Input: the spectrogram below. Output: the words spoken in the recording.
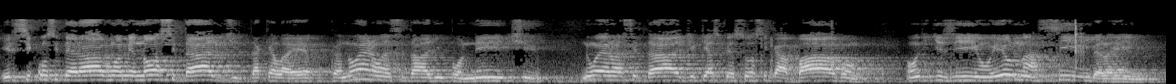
Ele se considerava a menor cidade daquela época, não era uma cidade imponente, não era uma cidade que as pessoas se gabavam, onde diziam: Eu nasci em Belém.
